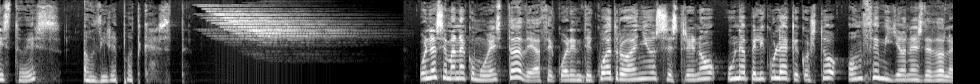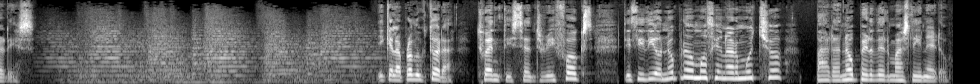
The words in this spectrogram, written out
Esto es Audire Podcast. Una semana como esta, de hace 44 años, se estrenó una película que costó 11 millones de dólares. Y que la productora 20th Century Fox decidió no promocionar mucho para no perder más dinero.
